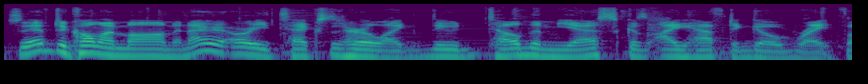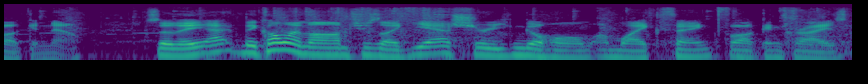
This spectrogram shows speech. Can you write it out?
So they have to call my mom, and I already texted her like, dude, tell them yes because I have to go right fucking now. So they they call my mom. She's like, yeah, sure, you can go home. I'm like, thank fucking Christ.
